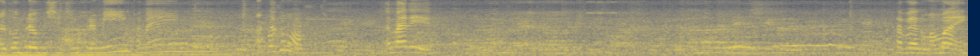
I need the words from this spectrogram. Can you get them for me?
Eu comprei o um vestidinho pra mim também. Depois eu mostro. É Maria. Tá vendo, mamãe?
